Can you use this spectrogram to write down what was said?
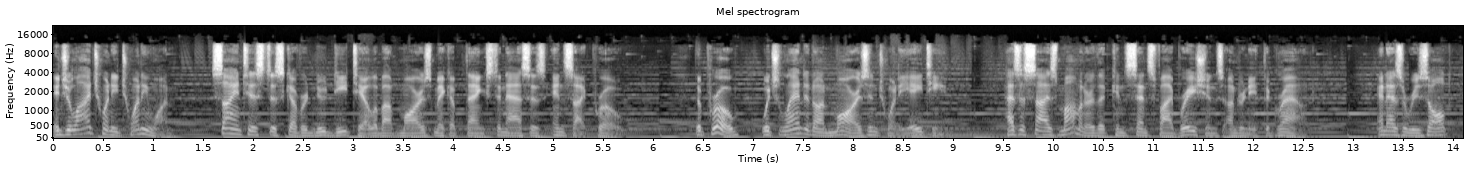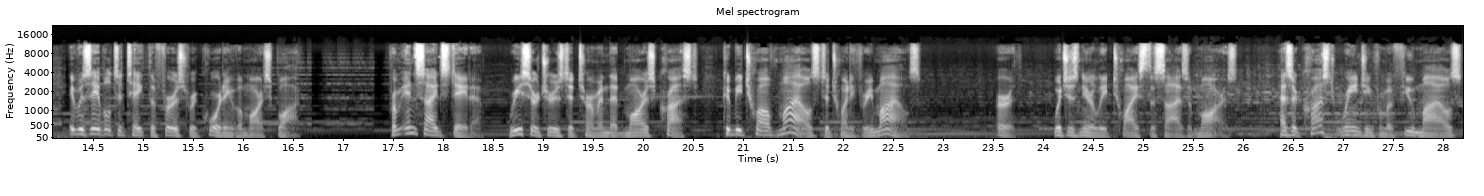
In July 2021, scientists discovered new detail about Mars makeup thanks to NASA's InSight probe. The probe, which landed on Mars in 2018, has a seismometer that can sense vibrations underneath the ground, and as a result, it was able to take the first recording of a Mars quake. From InSight's data, researchers determined that Mars' crust could be 12 miles to 23 miles. Earth, which is nearly twice the size of Mars, has a crust ranging from a few miles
